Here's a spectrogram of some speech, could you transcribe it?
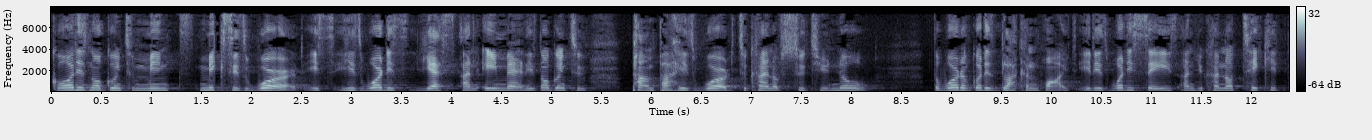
God is not going to mix, mix his word. His, his word is yes and amen. He's not going to pamper his word to kind of suit you. No. The word of God is black and white. It is what he says, and you cannot take it.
